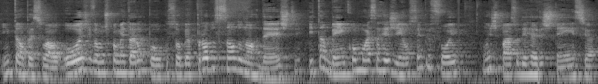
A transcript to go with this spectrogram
Então, pessoal, hoje vamos comentar um pouco sobre a produção do Nordeste e também como essa região sempre foi um espaço de resistência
